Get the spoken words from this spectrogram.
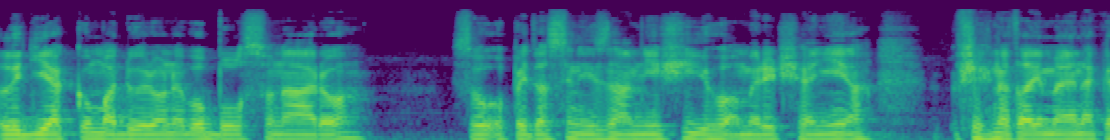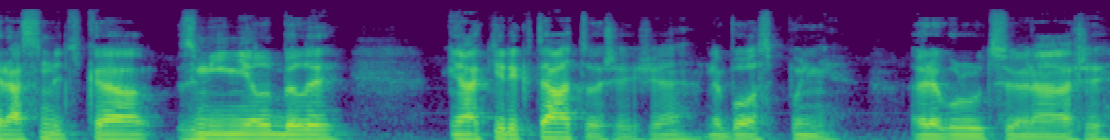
lidi jako Maduro nebo Bolsonaro jsou opět asi nejznámější jeho američani a všechna ta jména, která jsem teďka zmínil, byli nějaký diktátoři, že? Nebo aspoň revolucionáři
